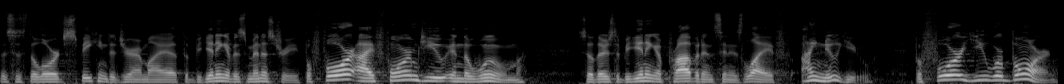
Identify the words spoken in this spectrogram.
this is the Lord speaking to Jeremiah at the beginning of his ministry. Before I formed you in the womb, so there's the beginning of providence in his life, I knew you. Before you were born,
